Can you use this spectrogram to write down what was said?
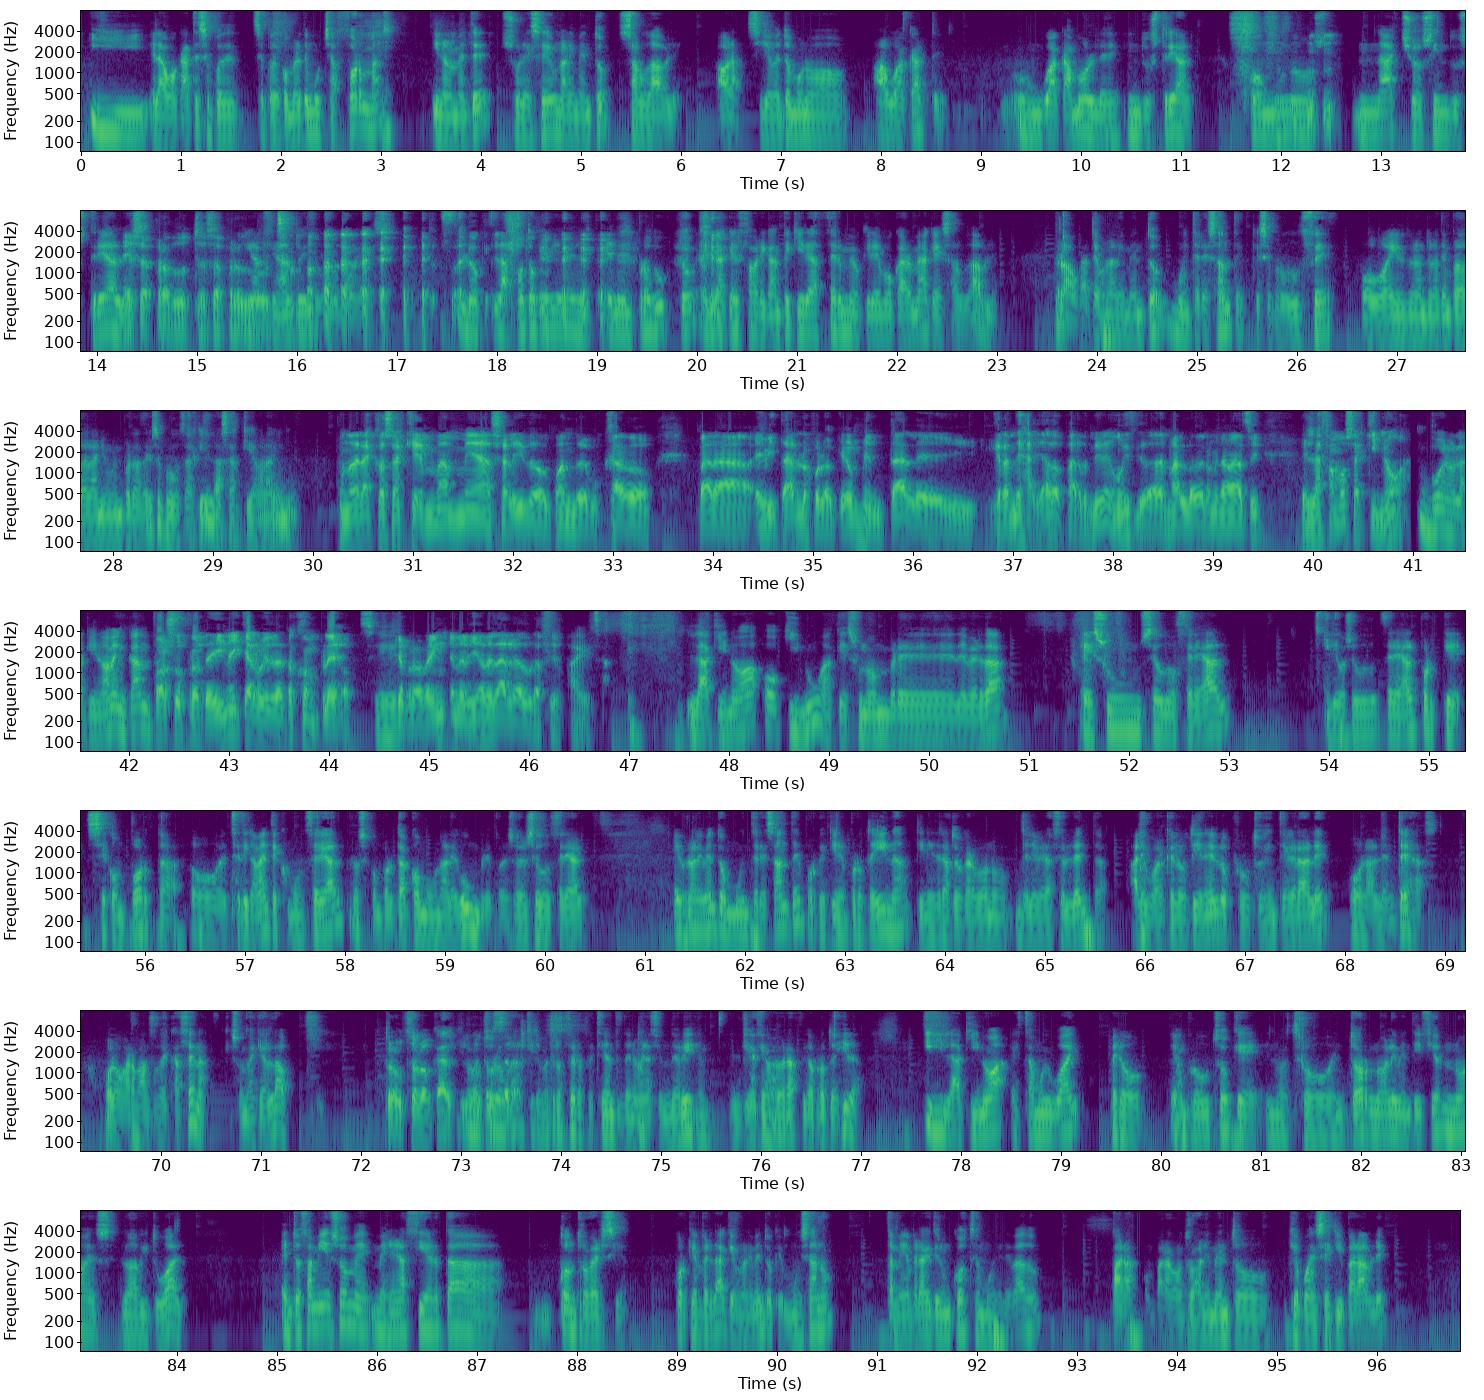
Y el aguacate se puede, se puede comer de muchas formas y normalmente suele ser un alimento saludable. Ahora, si yo me tomo unos aguacate, un guacamole industrial con unos nachos industriales Eso es producto, eso es producto. y al final tú dices, bueno, pues lo que- la foto que viene en el, en el producto es la que el fabricante quiere hacerme o quiere evocarme a que es saludable. Pero el aguacate es un alimento muy interesante que se produce, o hay durante una temporada del año muy importante que se produce aquí, en la sarquía malagueña. Una de las cosas que más me ha salido cuando he buscado para evitar los bloqueos mentales y grandes aliados para rendir en juicio, además lo denominaban así, es la famosa quinoa, Bueno, la quinoa me encanta. por sus proteínas y carbohidratos complejos, Sí, que proveen energía de larga duración. ahí está. La quinoa o quinua, que es un nombre de verdad, es un pseudo cereal. Y digo cereal porque se comporta, o estéticamente es como un cereal, pero se comporta como una legumbre, por eso es el pseudo cereal. Es un alimento muy interesante porque tiene proteína, tiene hidrato de carbono de liberación lenta, al igual que lo tienen los productos integrales o las lentejas, o los garbanzos de escacena, que son de aquí al lado. Producto local, kilómetro Producto cero. local, kilómetro cero, efectivamente, denominación de origen, identificación geográfica protegida. Y la quinoa está muy guay, pero es un producto que en nuestro entorno alimenticio no es lo habitual. Entonces a mí eso me, genera cierta controversia, porque es verdad que es un alimento que es muy sano, también es verdad que tiene un coste muy elevado para comparar con otros alimentos que pueden ser equiparables,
